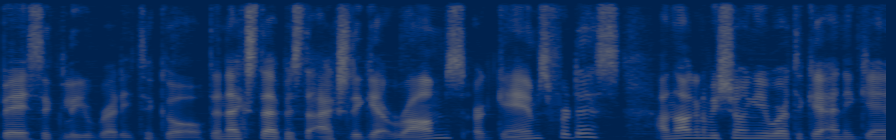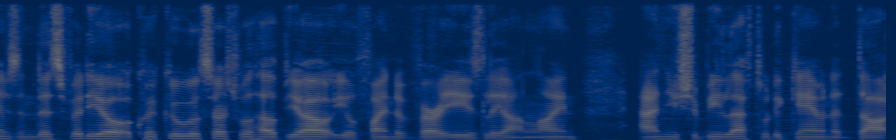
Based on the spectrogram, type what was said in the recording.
basically ready to go. The next step is to actually get ROMs or games for this. I'm not going to be showing you where to get any games in this video. A quick Google search will help you out. You'll find it very easily online and you should be left with a game in a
